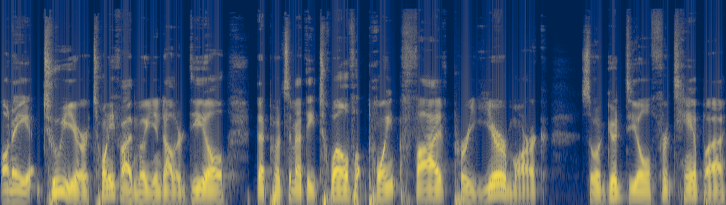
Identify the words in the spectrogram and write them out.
on a two-year, $25 million deal that puts him at the 12.5 per year mark. So a good deal for Tampa.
